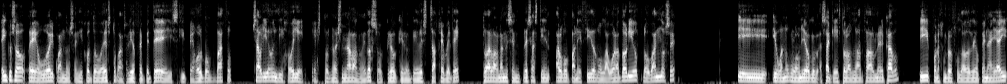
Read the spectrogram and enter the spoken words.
E incluso eh, Google cuando se dijo todo esto, cuando salió CPT y, pegó el bombazo, se abrió y dijo, oye, esto no es nada novedoso. Creo que lo que es ChatGPT, todas las grandes empresas tienen algo parecido en los laboratorios, probándose y, bueno, lo único que pasa es que esto lo han lanzado al mercado y, por ejemplo, el fundador de OpenAI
